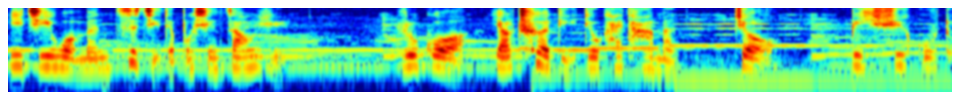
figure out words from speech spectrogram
以及我们自己的不幸遭遇。如果要彻底丢开他们，就。必须孤独。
